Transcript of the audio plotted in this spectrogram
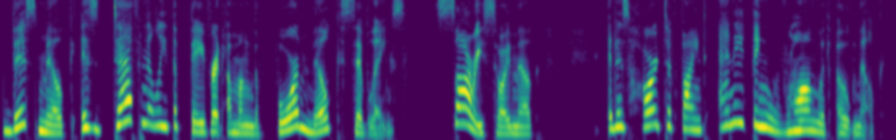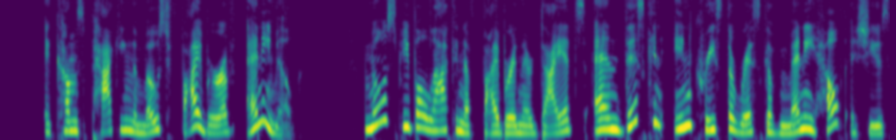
This milk is definitely the favorite among the four milk siblings. Sorry, soy milk. It is hard to find anything wrong with oat milk. It comes packing the most fiber of any milk Most people lack enough fiber in their diets, and this can increase the risk of many health issues,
